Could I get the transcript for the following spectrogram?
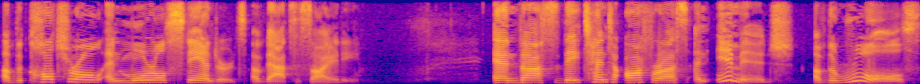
of the cultural and moral standards of that society. And thus, they tend to offer us an image of the rules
